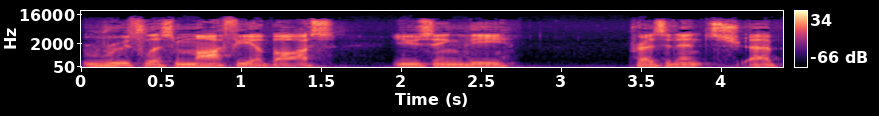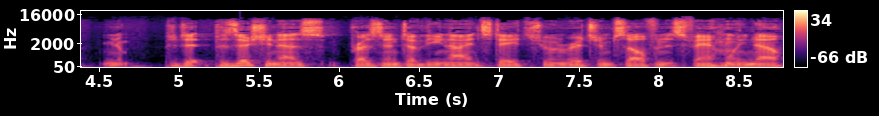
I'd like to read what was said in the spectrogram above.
ruthless mafia boss using the president's uh, you know position as president of the United States to enrich himself and his family. No,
